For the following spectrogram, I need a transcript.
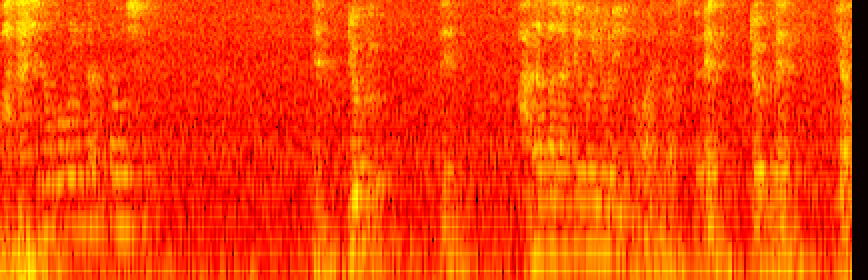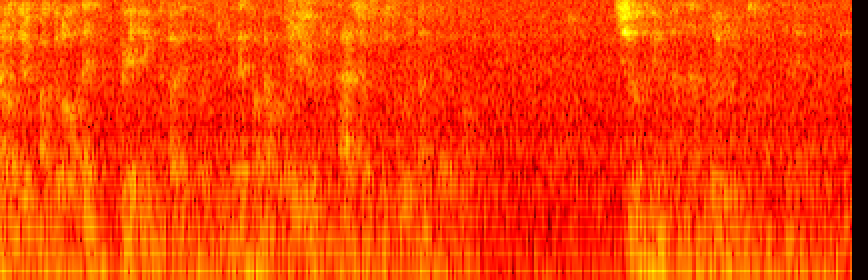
私のものになってほしい、ね、よくねあなただけの色に染まりますってね。よくねじゃあの純白のねウェディングドレスを着てねそんなこと言う話をする人もいますけれども。白というのは何の色にも染まっていないのですね。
